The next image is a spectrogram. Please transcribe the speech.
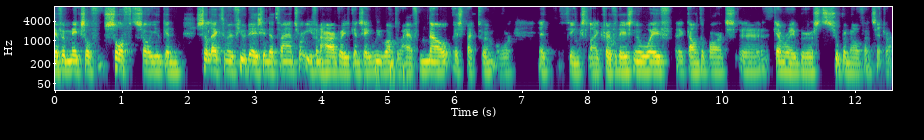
have a mix of soft, so you can select them a few days in advance, or even hardware. You can say we want to have now a spectrum, or uh, things like gravitational wave uh, counterparts, uh, gamma ray bursts, supernova, etc.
